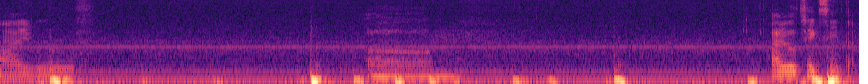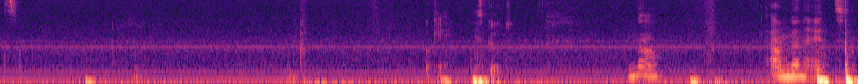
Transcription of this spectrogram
I will um, I will check syntax. Okay, it's good. Now I'm gonna add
